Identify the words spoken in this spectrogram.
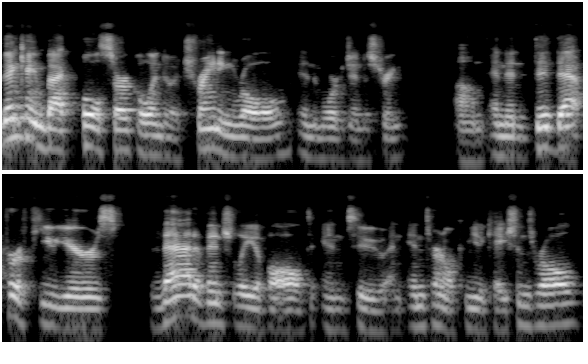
Then came back full circle into a training role in the mortgage industry, um, and then did that for a few years that eventually evolved into an internal communications role,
